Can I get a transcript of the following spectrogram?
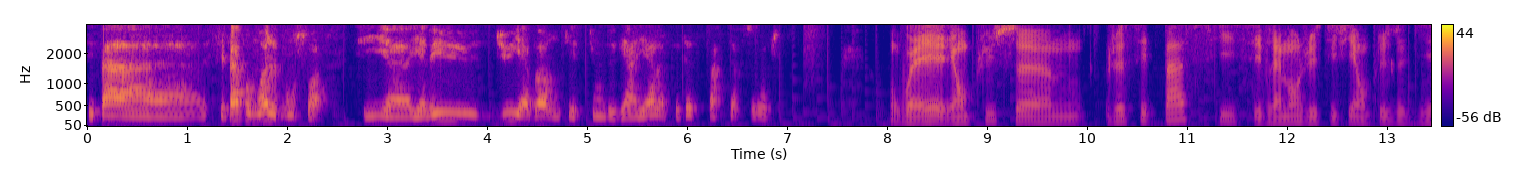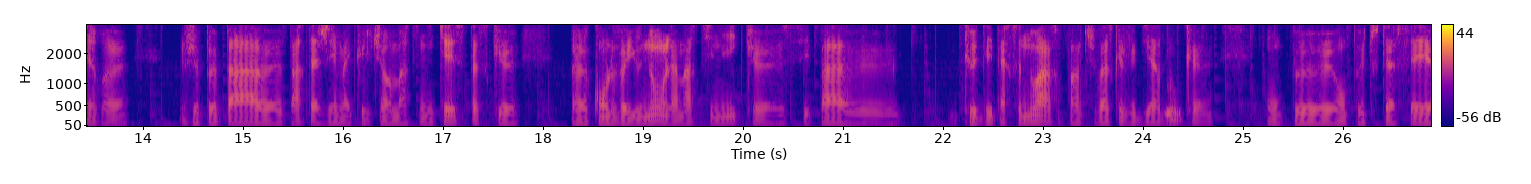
c'est pas, c'est pas pour moi le bon choix. S'il y avait eu, dû y avoir une question de guerrière, peut-être partir sur autre chose. Ouais, et en plus, euh, je sais pas si c'est vraiment justifié en plus de dire euh, je peux pas euh, partager ma culture martiniquaise parce que euh, qu'on le veuille ou non, la Martinique c'est pas que des personnes noires. Enfin, tu vois ce que je veux dire? Donc, on peut on peut tout à fait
